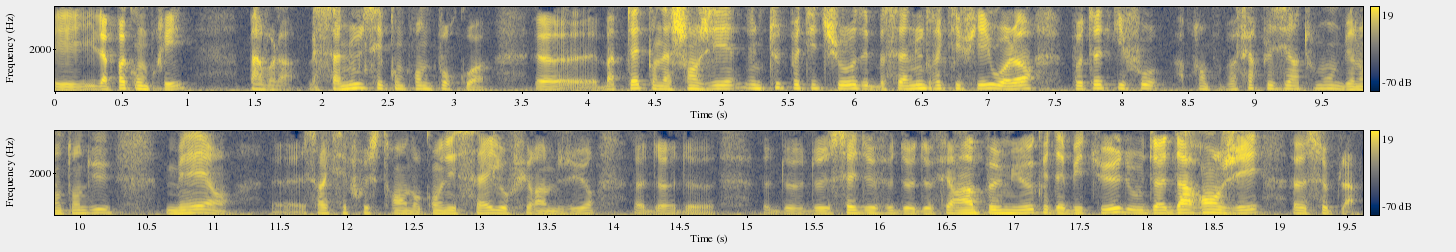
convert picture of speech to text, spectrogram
et il n'a pas compris ben voilà, ben c'est à nous de comprendre pourquoi. Euh, ben peut-être qu'on a changé une toute petite chose, et ben c'est à nous de rectifier, ou alors peut-être qu'il faut. Après, on peut pas faire plaisir à tout le monde, bien entendu, mais euh, c'est vrai que c'est frustrant. Donc on essaye au fur et à mesure euh, de, de, de, de, de faire un peu mieux que d'habitude ou d'arranger euh, ce plat.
